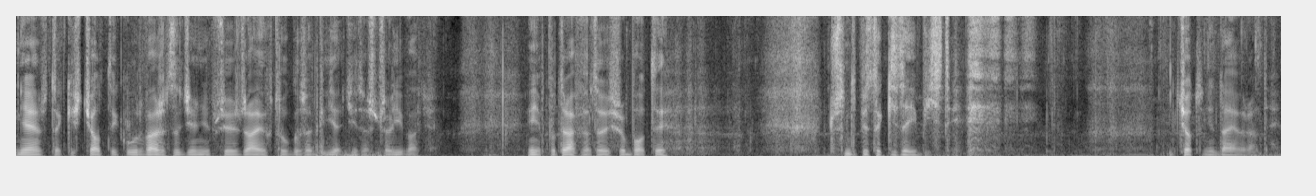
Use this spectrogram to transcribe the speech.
Nie wiem, czy to jakieś cioty, kurwa, że codziennie przyjeżdżają, chcą go zabijać i zaszczeliwać. I nie potrafią zrobić roboty. Typ jest taki zajebisty? Cioty nie dają rady.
